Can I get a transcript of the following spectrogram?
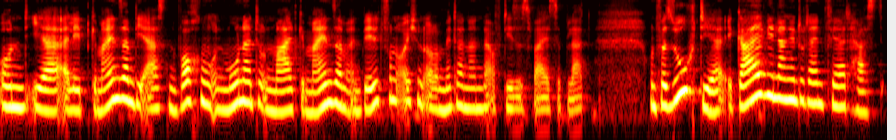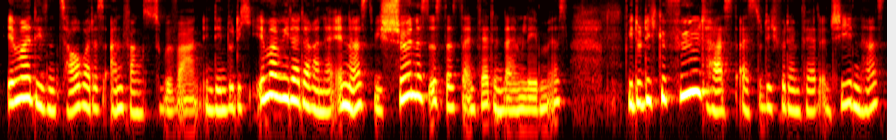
und ihr erlebt gemeinsam die ersten Wochen und Monate und malt gemeinsam ein Bild von euch und eurem Miteinander auf dieses weiße Blatt. Und versuch dir, egal wie lange du dein Pferd hast, immer diesen Zauber des Anfangs zu bewahren, indem du dich immer wieder daran erinnerst, wie schön es ist, dass dein Pferd in deinem Leben ist, wie du dich gefühlt hast, als du dich für dein Pferd entschieden hast,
